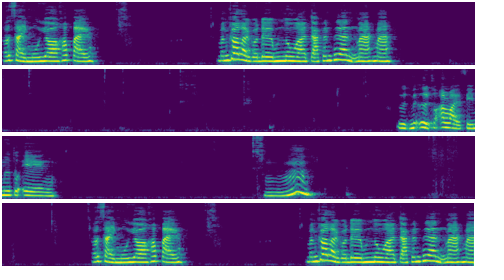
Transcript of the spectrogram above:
เอาใส่หมูยอเข้าไป มันก็อร่อยกว่าเดิมนัวจากเพื่อนๆ มามาอืดไม่อืดก็อร่อยฝีมือตัวเอง อืมเอาใส่หมูยอเข้าไป มันก็อร่อยกว่าเดิมนัวจากเพื่อนๆ มามา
